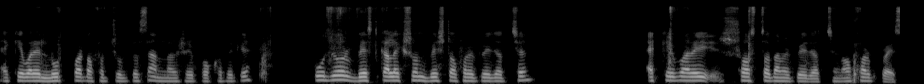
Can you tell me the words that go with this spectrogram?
একেবারে লুটপাট অফার চলতেছে আন্নার সেই পক্ষ থেকে। পুজোর বেস্ট কালেকশন বেস্ট অফারে পেয়ে যাচ্ছেন। একেবারেই সস্তা দামে পেয়ে যাচ্ছেন। অফার প্রাইস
